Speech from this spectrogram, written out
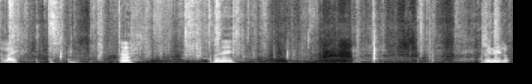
อะไรฮะเอาไปไหนเอาไปไหนลูก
